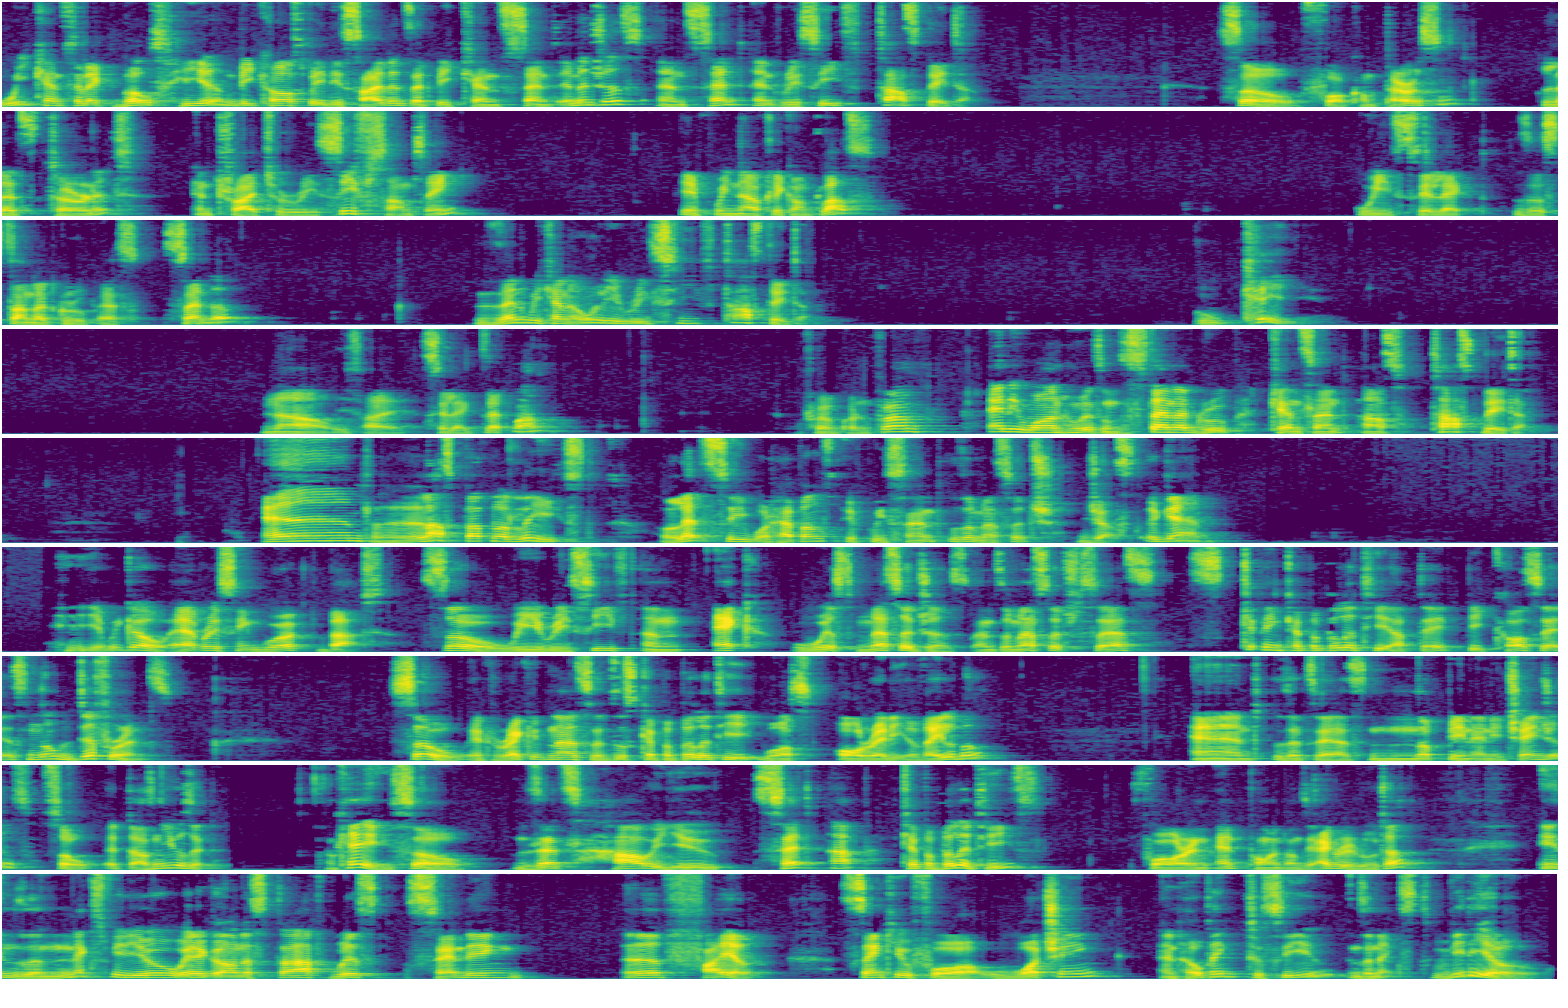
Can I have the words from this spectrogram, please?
We can select both here because we decided that we can send images and send and receive task data. So for comparison, let's turn it and try to receive something. If we now click on plus, we select the standard group as sender then we can only receive task data. Okay. Now, if I select that one, confirm, confirm, anyone who is in the standard group can send us task data. And last but not least, let's see what happens if we send the message just again. Here we go, everything worked but. So we received an ACK with messages and the message says skipping capability update because there is no difference. So it recognized that this capability was already available and that there's not been any changes, so it doesn't use it. Okay, so that's how you set up capabilities for an endpoint on the AgriRouter. In the next video, we're gonna start with sending a file. Thank you for watching and hoping to see you in the next video.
